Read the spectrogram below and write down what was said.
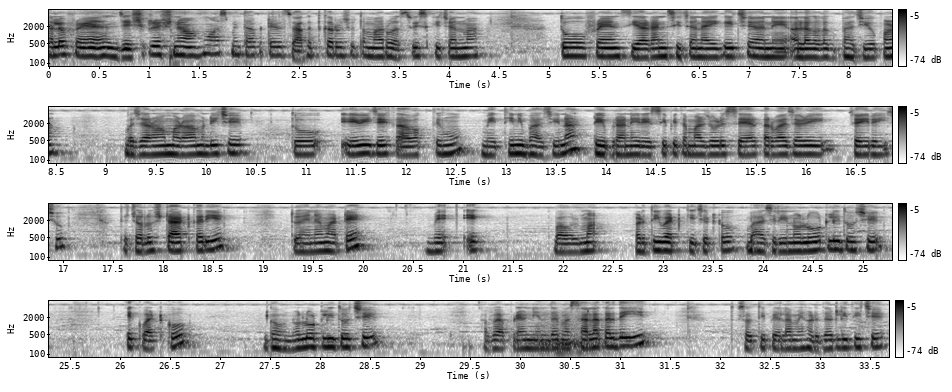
Hello friends, જય શ્રી કૃષ્ણ. હું અસ્મિતા પટેલ સ્વાગત કરું છું તમારું અશ્વિસ કિચનમાં. તો ફ્રેન્ડ્સ, શિયાળાની સિઝન આવી ગઈ છે અને અલગ અલગ ભાજીઓ પણ બજારમાં મળવા માંડી છે. તો એવી જ એક આ વખતે હું મેથીની ભાજીના ઢેબરાની રેસીપી તમારી જોડે શેર કરવા જઈ જઈ રહી છું. તો ચલો સ્ટાર્ટ કરીએ. તો એના માટે મેં એક બાઉલમાં અડધી વાટકી જેટલો બાજરીનો લોટ લીધો છે. એક વાટકો ઘઉંનો લોટ લીધો છે. હવે આપણે એની અંદર મસાલા કરી દઈએ. તો સૌથી પહેલાં મેં હળદર લીધી છે.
